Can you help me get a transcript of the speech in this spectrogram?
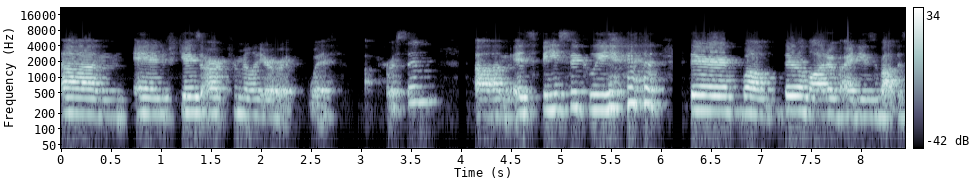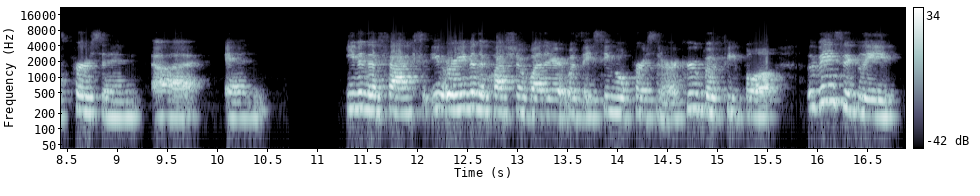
Um, and if you guys aren't familiar with a person, um, it's basically there. Well, there are a lot of ideas about this person, uh, and even the fact, or even the question of whether it was a single person or a group of people. But basically,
